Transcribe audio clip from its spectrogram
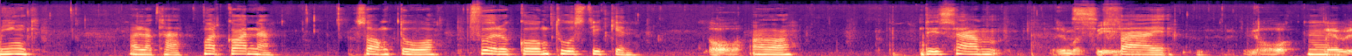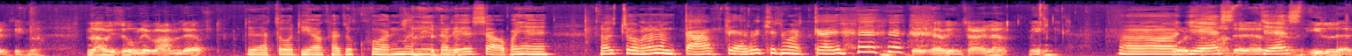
มิงนั่นแหละค่ะ งวดก้อนน่ะสองตัวเฟอร์โกงทูสติกเกน Oh, อ๋อ this time it must be. five Yeah, everything. Now it's only one left. เหลือตัวเดียวค่ะ ทุกคนเมื่อนี้ก็เลยเสาไปไงแล้วจมแล้วน้ำตาแตกแล้วคิดหอดไก่ They have in Thailand, mink. เอ่อ Or yes some other yes uh, iller.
